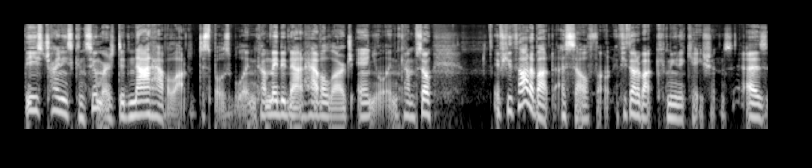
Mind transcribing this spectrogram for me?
these Chinese consumers did not have a lot of disposable income. They did not have a large annual income. So if you thought about a cell phone, if you thought about communications as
